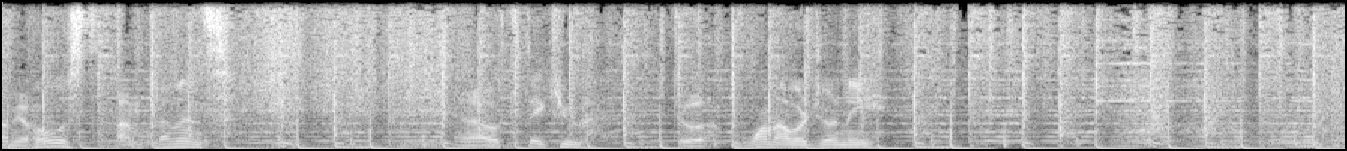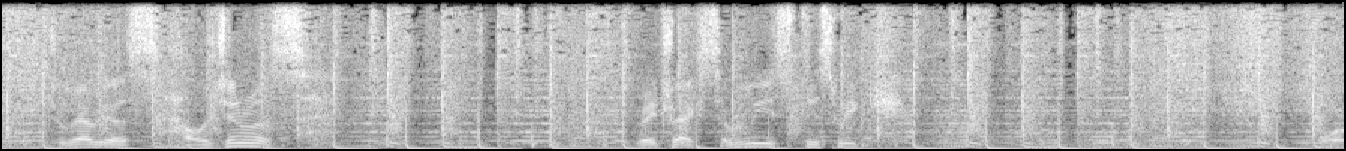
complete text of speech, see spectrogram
I'm your host, I'm kLEMENZ, and I'll take you to a one hour journey various, how generous great tracks released this week or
